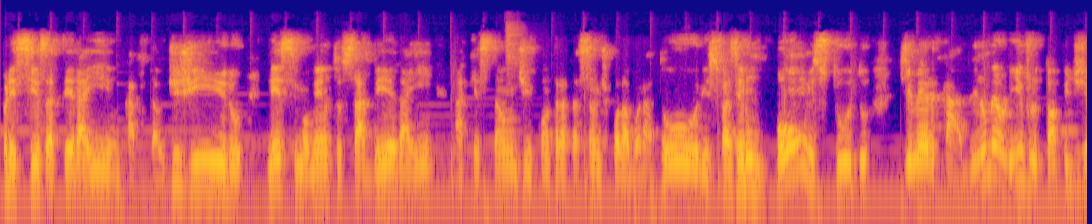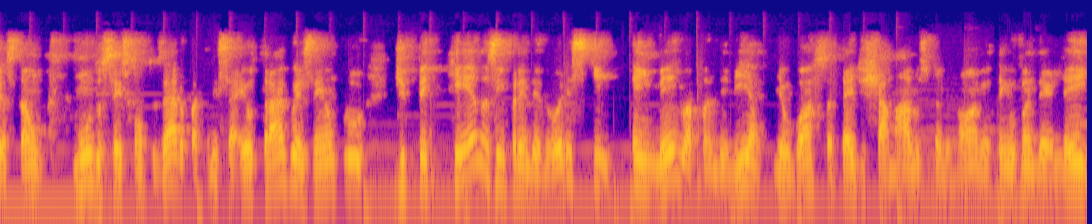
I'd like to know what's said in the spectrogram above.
precisa ter aí um capital de giro, nesse momento saber aí a questão de contratação de colaboradores, fazer um bom estudo de mercado. E no meu livro Top de Gestão Mundo 6.0, Patrícia, eu trago exemplo de pequenos empreendedores que em meio à pandemia, e eu gosto até de chamá-los pelo nome, eu tenho o Vanderlei,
